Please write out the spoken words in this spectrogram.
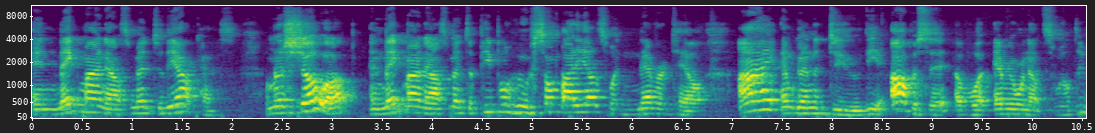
and make my announcement to the outcasts. I'm going to show up and make my announcement to people who somebody else would never tell. I am going to do the opposite of what everyone else will do.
